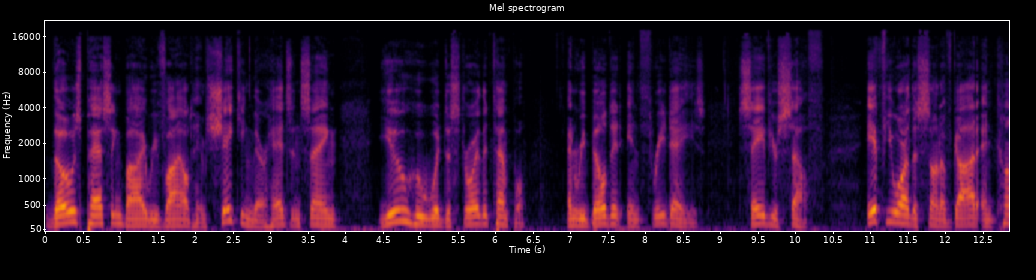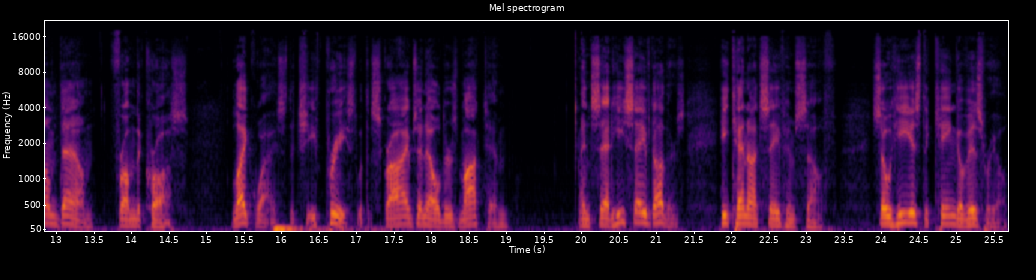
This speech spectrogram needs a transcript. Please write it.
Those passing by reviled him, shaking their heads and saying, You who would destroy the temple and rebuild it in three days, save yourself, if you are the Son of God, and come down from the cross. Likewise, the chief priests with the scribes and elders mocked him and said, He saved others, he cannot save himself. So he is the King of Israel.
